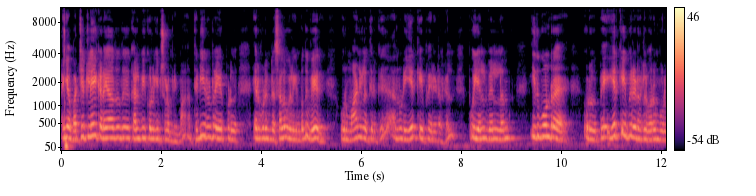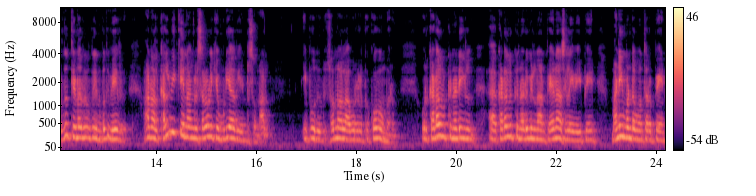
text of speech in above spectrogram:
ஐயா பட்ஜெட்லேயே கிடையாதது கல்விக் கொள்கைன்னு சொல்ல முடியுமா? திடீரென்று ஏற்படு ஏற்படுகின்ற செலவுகள் என்பது வேறு. ஒரு மாநிலத்திற்கு அதனுடைய இயற்கை பேரிடர்கள் புயல் வெள்ளம் இது போன்ற ஒரு பே இயற்கை பேரிடர்கள் வரும்பொழுது திணறுவது என்பது வேறு. ஆனால் கல்விக்கே நாங்கள் செலவழிக்க முடியாது என்று சொன்னால் இப்போது சொன்னால் அவர்களுக்கு கோபம் வரும். ஒரு கடலுக்கு நடுவில் கடலுக்கு நடுவில் நான் பேனா சிலை வைப்பேன் மணி மண்டபம் திறப்பேன்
